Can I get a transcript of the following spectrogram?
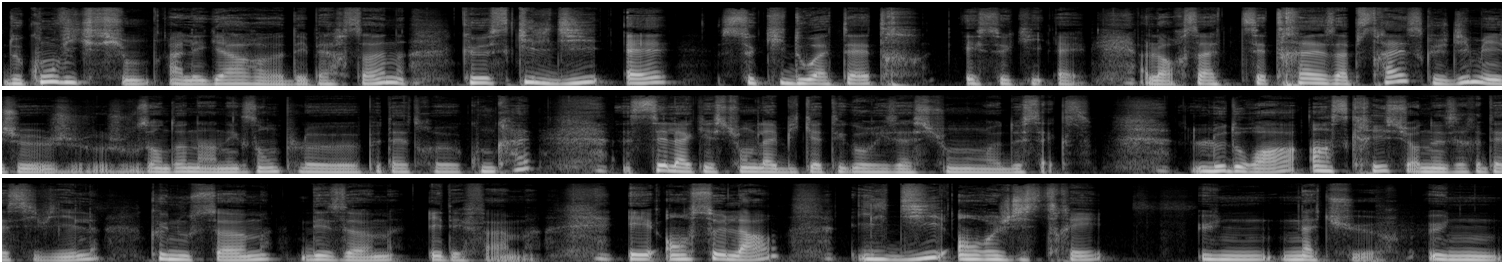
de conviction à l'égard des personnes que ce qu'il dit est ce qui doit être et ce qui est. Alors ça, c'est très abstrait ce que je dis, mais je, vous en donne un exemple euh, peut-être concret. C'est la question de la bicatégorisation euh, de sexe. Le droit inscrit sur nos états civils que nous sommes des hommes et des femmes. Et en cela, il dit enregistrer une nature, une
